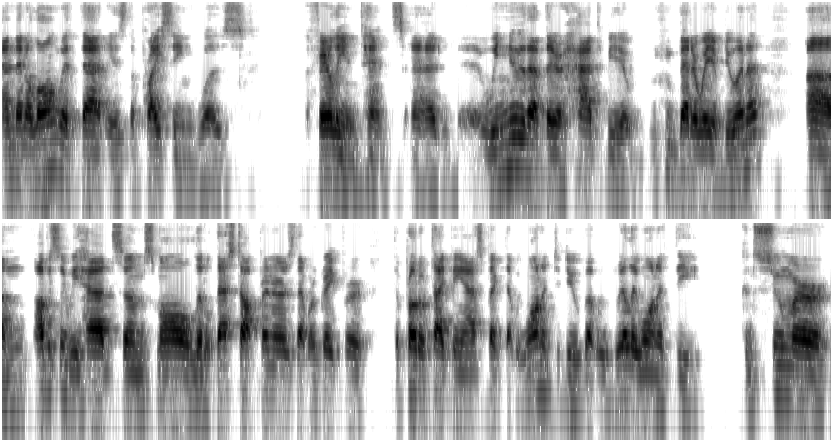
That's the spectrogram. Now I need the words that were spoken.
And then along with that is the pricing was fairly intense. And we knew that there had to be a better way of doing it. Um, obviously, we had some small little desktop printers that were great for the prototyping aspect that we wanted to do, but we really wanted the consumer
